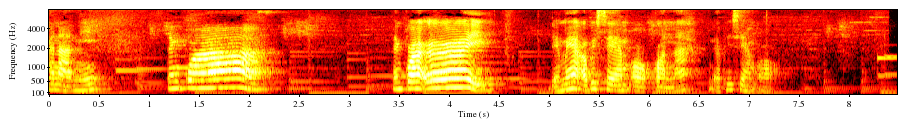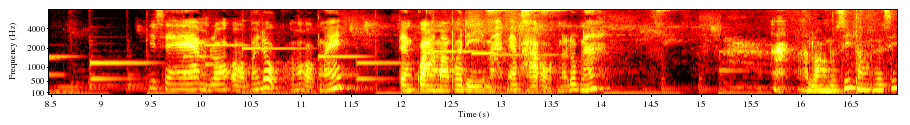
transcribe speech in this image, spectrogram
ขนาดนี้แตงกวาแตงกวาเอ้ย เดี๋ยวแม่เอาพี่แซมออกก่อนนะ เดี๋ยวพี่แซมออก พี่แซมลองออกไหมลูกลองออกไหมแตงกวามาพอดีมาแม่พาออกนะลูกนะอะอะลองดูสิลองดูสิ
